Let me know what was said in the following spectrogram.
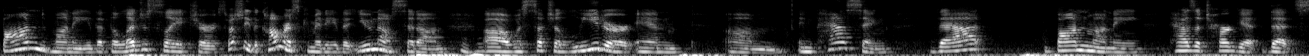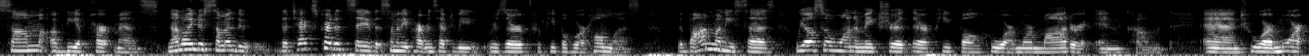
bond money that the legislature, especially the Commerce Committee that you now sit on, uh, was such a leader in um, in passing, that bond money has a target that some of the apartments, not only do some of the, the tax credits say that some of the apartments have to be reserved for people who are homeless, the bond money says we also want to make sure that there are people who are more moderate income and who are more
